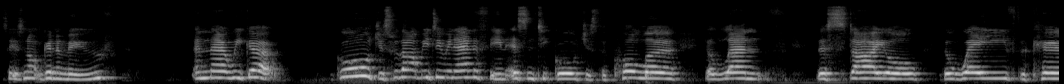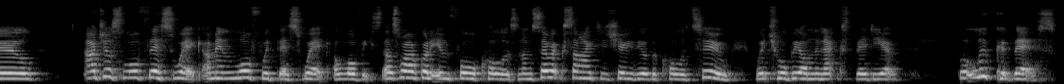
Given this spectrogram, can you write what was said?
so it's not going to move. And there we go. Gorgeous without me doing anything. Isn't it gorgeous? The colour, the length, the style, the wave, the curl. I just love this wig. I'm in love with this wig. I love it. That's why I've got it in four colours. And I'm so excited to show you the other colour too, which will be on the next video. But look at this.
